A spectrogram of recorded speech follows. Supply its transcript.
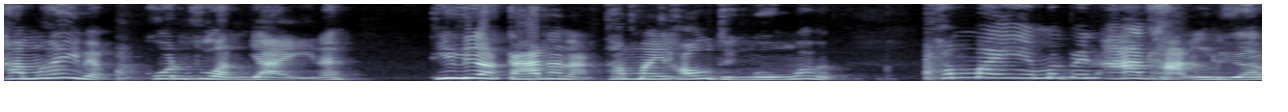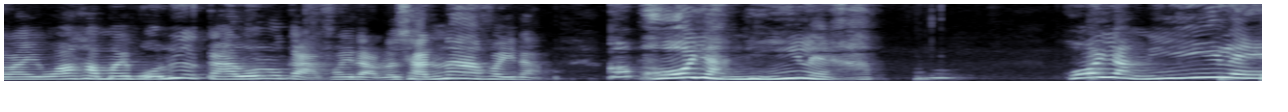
ทำให้แบบคนส่วนใหญ่นะ ที่เลือกการดนั่นน่ะทำไมเขาถึงงงว่าแบบ ทำไมมันเป็นอาถรรพ์หรืออะไรวะทำไมพอเลือกการลดโอกาสไฟดับแล้วชั้นหน้าไฟดับ ก็เพราะอย่างนี้แหละครับ เพราะอย่างนี้แหละ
